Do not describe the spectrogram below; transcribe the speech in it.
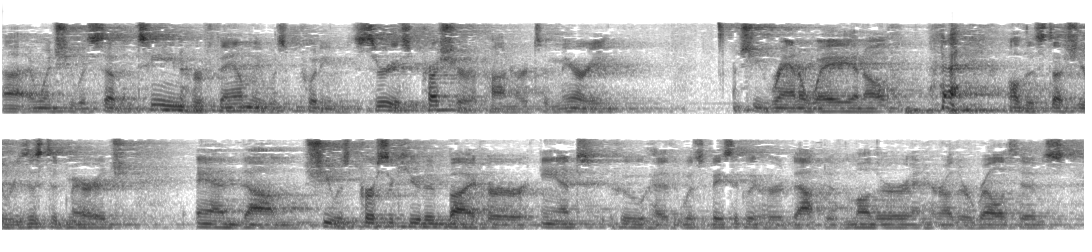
Uh, and when she was 17, her family was putting serious pressure upon her to marry. She ran away and all, all this stuff. She resisted marriage. And um, she was persecuted by her aunt, who had, was basically her adoptive mother, and her other relatives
